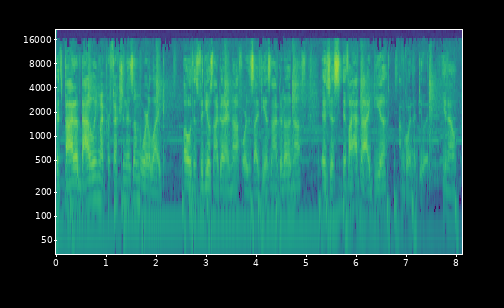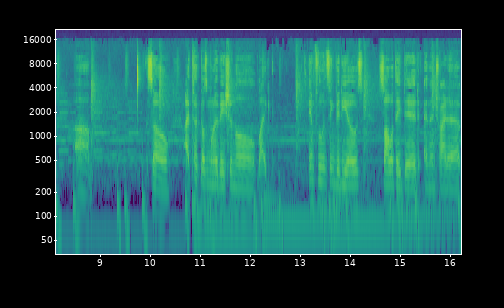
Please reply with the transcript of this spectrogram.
it's bad battling my perfectionism where like oh this video's not good enough or this idea's not good enough it's just if i have the idea i'm going to do it you know um, so I took those motivational, like influencing videos, saw what they did, and then tried to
